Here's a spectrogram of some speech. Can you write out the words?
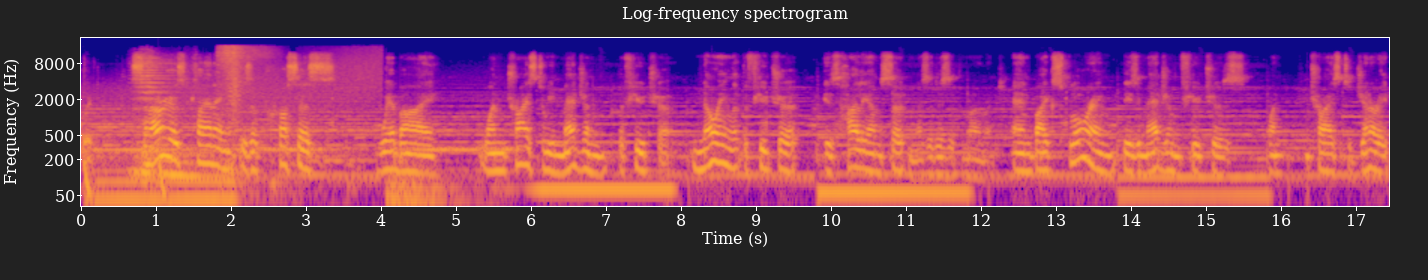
to it. Scenarios planning is a process whereby one tries to imagine the future, knowing that the future is highly uncertain as it is at the moment. And by exploring these imagined futures, one and tries to generate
